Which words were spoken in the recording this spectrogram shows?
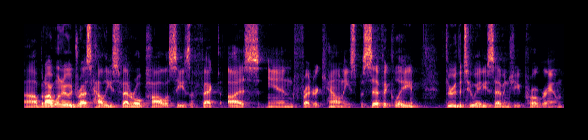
Uh, but I want to address how these federal policies affect us in Frederick County, specifically through the 287G program.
